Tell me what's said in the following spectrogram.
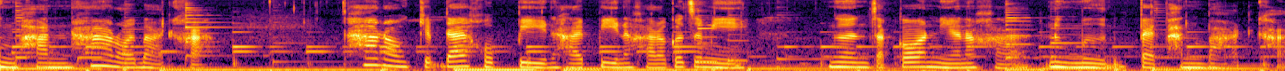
1,500 บาทค่ะ ถ้าเราเก็บได้ครบปีนะคะ ปีนะคะ เราก็จะมี เงินจากก้อนนี้นะคะ 18,000 บาทค่ะ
